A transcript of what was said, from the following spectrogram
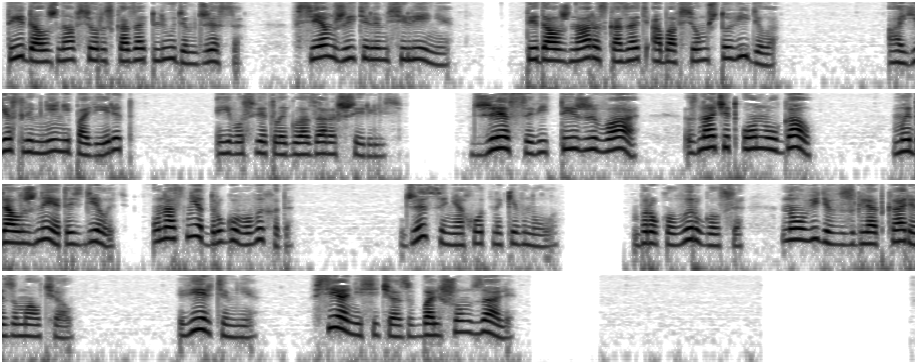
Ты должна все рассказать людям, Джесса, всем жителям селения. Ты должна рассказать обо всем, что видела. — А если мне не поверят? Его светлые глаза расширились. — Джесса, ведь ты жива! Значит, он лгал. Мы должны это сделать. У нас нет другого выхода. Джесса неохотно кивнула. Брокл выругался, но, увидев взгляд Карри, замолчал. — Верьте мне, все они сейчас в большом зале.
